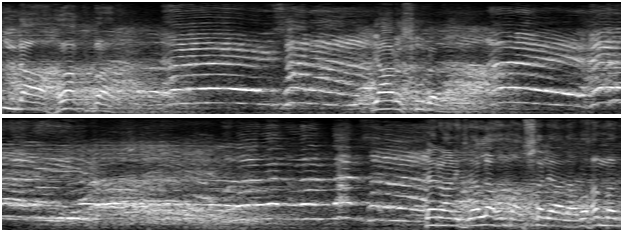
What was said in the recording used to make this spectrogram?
अल्लाह अकबर। या रसूल अल्लाह मेहरबानी जी अल्लाह मोहम्मद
